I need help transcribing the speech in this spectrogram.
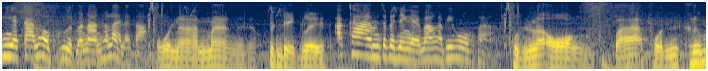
มีอาการหอบหืดมานานเท่าไหร่แล้วจ๊ะ โอ้นานมากเลยครับ เป็นเด็กเลย อาการมันจะเป็นยังไงบ้างคะพี่โฮมค่ะ ฝุ่นละออง ฟ้าฝนครึ้ม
